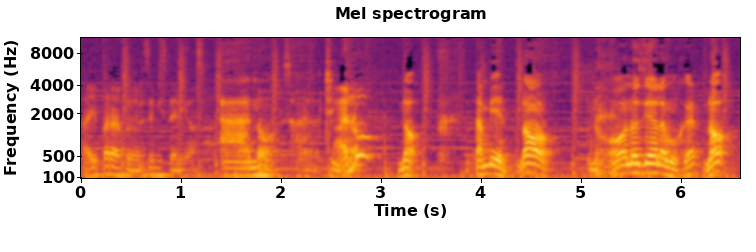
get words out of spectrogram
ahí para ponerse misterioso. ah, no, chingada. ¿Ah, no? No, también, no, no, no es Día de la Mujer, no.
